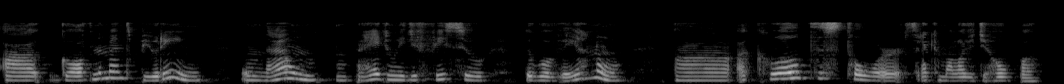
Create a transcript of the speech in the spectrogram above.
A government building? um, né, um, um prédio, um edifício do governo? Uh, a clothes store, será que é uma loja de roupa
